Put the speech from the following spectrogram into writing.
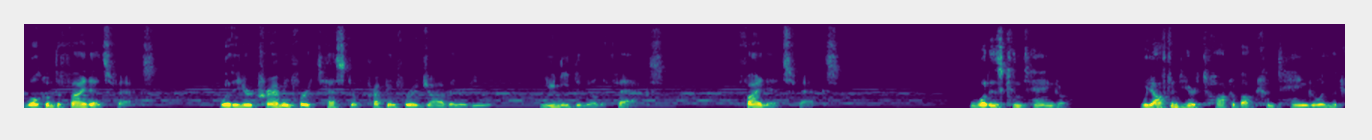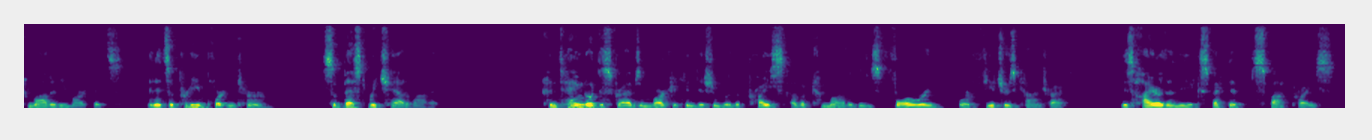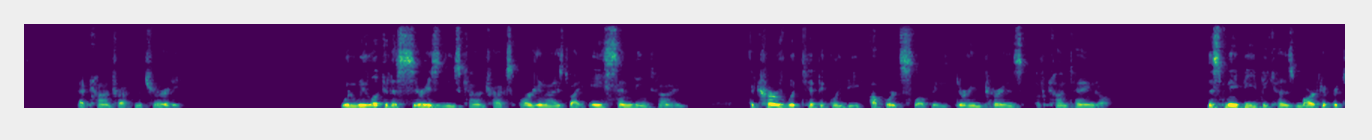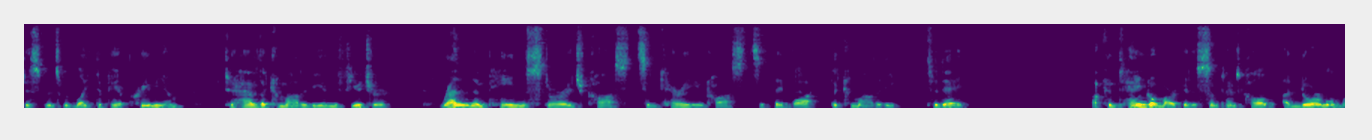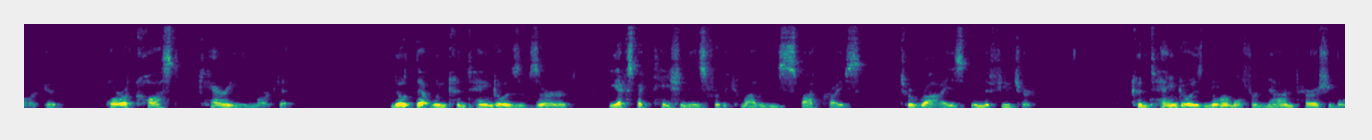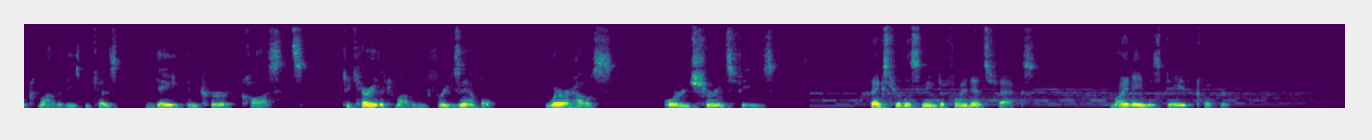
Welcome to Finance Facts. Whether you're cramming for a test or prepping for a job interview, you need to know the facts. Finance Facts. What is contango? We often hear talk about contango in the commodity markets, and it's a pretty important term, so best we chat about it. Contango describes a market condition where the price of a commodity's forward or futures contract is higher than the expected spot price at contract maturity. When we look at a series of these contracts organized by ascending time, the curve would typically be upward sloping during periods of contango. This may be because market participants would like to pay a premium to have the commodity in the future rather than paying the storage costs and carrying costs if they bought the commodity today. A contango market is sometimes called a normal market or a cost carrying market. Note that when contango is observed, the expectation is for the commodity's spot price to rise in the future. Contango is normal for non perishable commodities because they incur costs to carry the commodity, for example, warehouse or insurance fees. Thanks for listening to Finance Facts. My name is Dave Coker.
